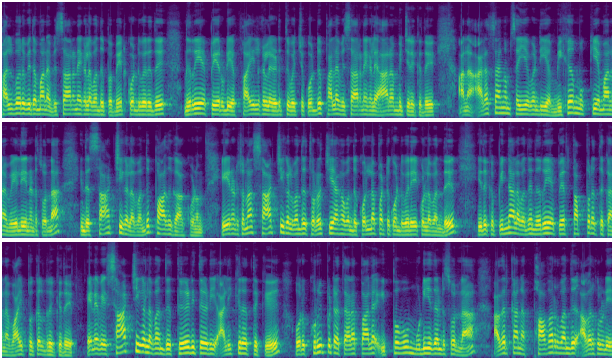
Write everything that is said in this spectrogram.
பல்வேறு விதமான விசாரணைகளை வந்து இப்போ மேற்கொண்டு வருது. நிறைய பேருடைய ஃபைல்களை எடுத்து வச்சுக்கொண்டு பல விசாரணைகளை ஆரம்பிச்சிருக்குது. ஆனால் அரசாங்கம் செய்ய வேண்டிய மிக முக்கியமான வேலை என்னென்னு சொன்னால் இந்த சாட்சிகளை வந்து பாதுகாக்கணும். ஏன்னு சொன்னால் சாட்சிகள் வந்து தொடர்ச்சியாக வந்து கொல்லப்பட்டு கொண்டு வரையக்குள்ள வந்து இதுக்கு பின்னால் வந்து நிறைய பேர் தப்புற தப்புறதுக்கான வாய்ப்புகள் இருக்குது. எனவே சாட்சிகளை வந்து தேடி தேடி அழிக்கிறதுக்கு ஒரு குறிப்பிட்ட தரப்பால் இப்போவும் முடியுதுன்னு சொன்னால் அதற்கான பவர் வந்து அவர்களுடைய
